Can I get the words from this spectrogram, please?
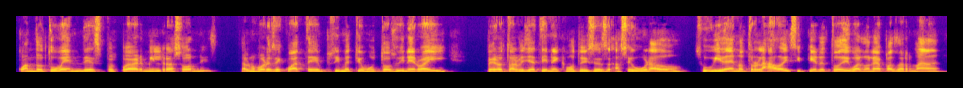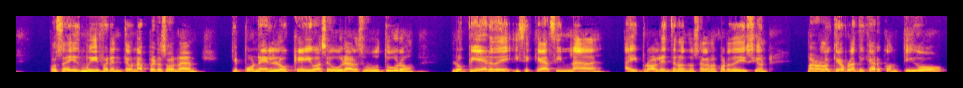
cuando tú vendes, pues puede haber mil razones. A lo mejor ese cuate pues, sí metió todo su dinero ahí, pero tal vez ya tiene, como tú dices, asegurado su vida en otro lado y si pierde todo igual no le va a pasar nada. Pues ahí es muy diferente a una persona que pone lo que iba a asegurar su futuro, lo pierde y se queda sin nada. Ahí probablemente no, sea la mejor decisión. Bueno, lo quiero platicar contigo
